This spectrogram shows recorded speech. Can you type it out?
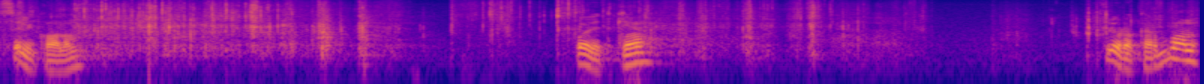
силіконом, повідки, флюрокарбон,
